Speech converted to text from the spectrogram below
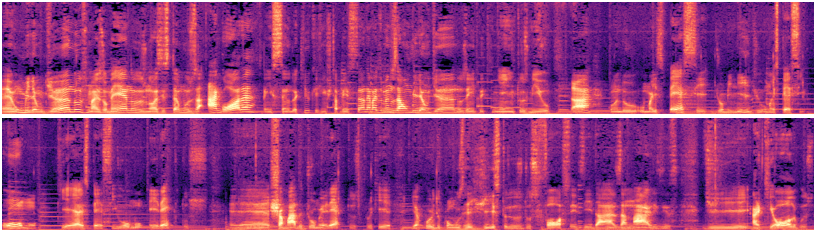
é, um milhão de anos, mais ou menos. Nós estamos agora, pensando aqui, o que a gente está pensando é mais ou menos há um milhão de anos, entre 500 mil, tá? Quando uma espécie de hominídeo, uma espécie Homo, que é a espécie Homo erectus, é, chamada de Homo erectus, porque, de acordo com os registros dos fósseis e das análises de arqueólogos,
